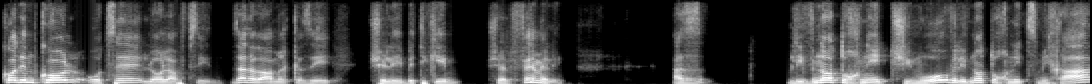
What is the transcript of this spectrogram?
קודם כל רוצה לא להפסיד. זה הדבר המרכזי שלי בתיקים של פמילי. אז לבנות תוכנית שימור ולבנות תוכנית צמיחה,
